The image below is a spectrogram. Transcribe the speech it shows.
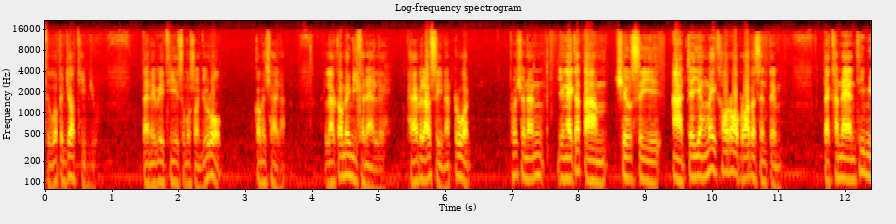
ถือว่าเป็นยอดทีมอยู่ แต่ในเวทีสโมสรยุโรปก็ไม่ใช่ละแล้วก็ไม่มีคะแนนเลย แพ้ไปแล้ว 4 นัดรวด เพราะฉะนั้นยังไงก็ตามเชลซีอาจจะยังไม่เข้ารอบร้อยเปอร์เซ็นต์เต็ม แต่คะแนนที่มี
